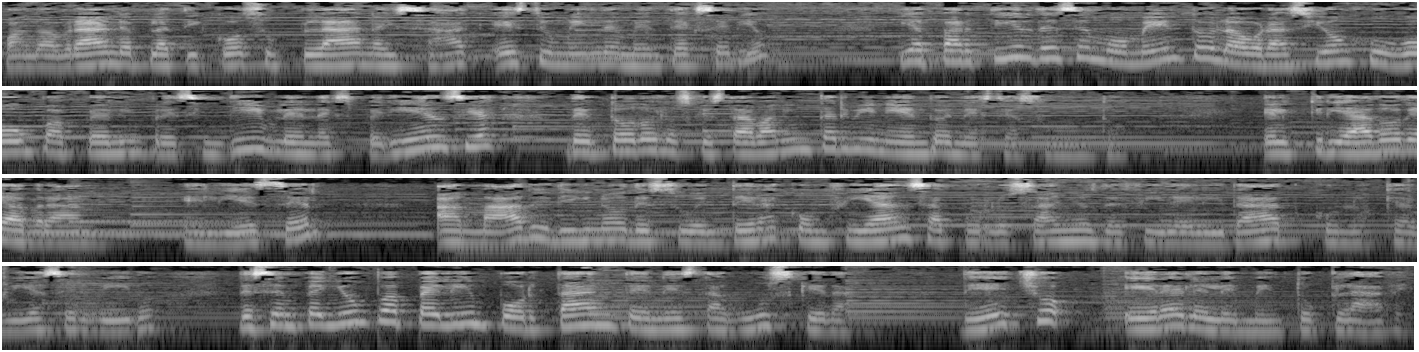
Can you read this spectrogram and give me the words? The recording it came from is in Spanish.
Cuando Abraham le platicó su plan a Isaac, este humildemente accedió. Y a partir de ese momento la oración jugó un papel imprescindible en la experiencia de todos los que estaban interviniendo en este asunto. El criado de Abraham, Eliezer, amado y digno de su entera confianza por los años de fidelidad con los que había servido, desempeñó un papel importante en esta búsqueda. De hecho, era el elemento clave.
